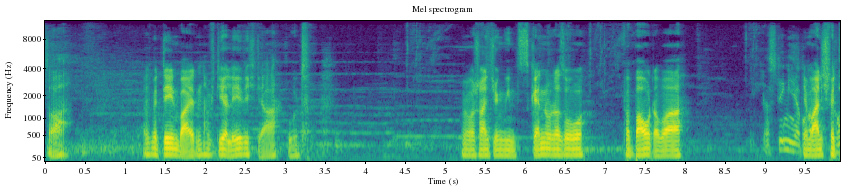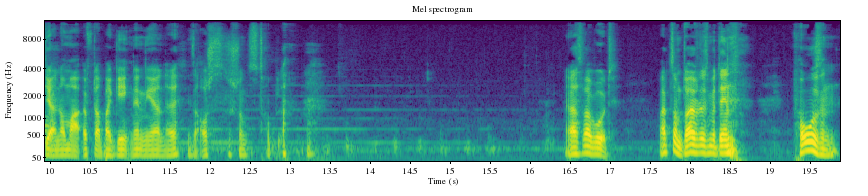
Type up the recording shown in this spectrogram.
So, was mit den beiden habe ich die erledigt? Ja, gut. Wahrscheinlich irgendwie ein Scan oder so verbaut, aber Das Ding hier ich meine, ich werde ja noch mal öfter begegnen, ja, ne? diese Ausrüstungstruppler. Ja, das war gut. Was zum Teufel ist mit den Posen?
